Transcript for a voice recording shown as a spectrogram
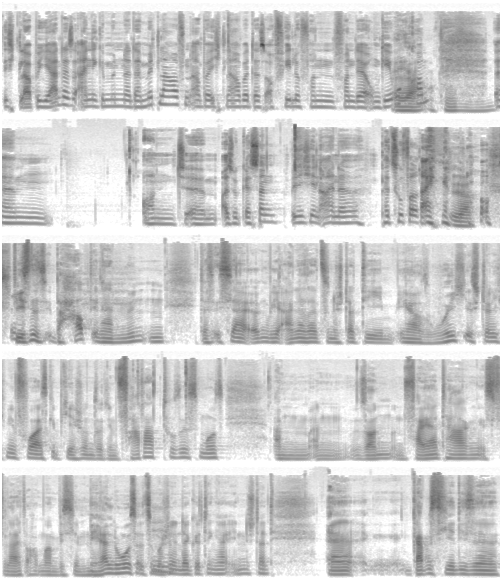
Ich glaube ja, dass einige Münder da mitlaufen, aber ich glaube, dass auch viele von, von der Umgebung ja, kommen. Okay. Mhm. Ähm, und ähm, also gestern bin ich in eine per Zufall reingelaufen. Ja. Wie ist es überhaupt in Münden? Das ist ja irgendwie einerseits so eine Stadt, die eher ruhig ist, stelle ich mir vor. Es gibt hier schon so den Fahrradtourismus. An, an Sonnen- und Feiertagen ist vielleicht auch immer ein bisschen mehr los als zum mhm. Beispiel in der Göttinger Innenstadt äh, gab es hier diese,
